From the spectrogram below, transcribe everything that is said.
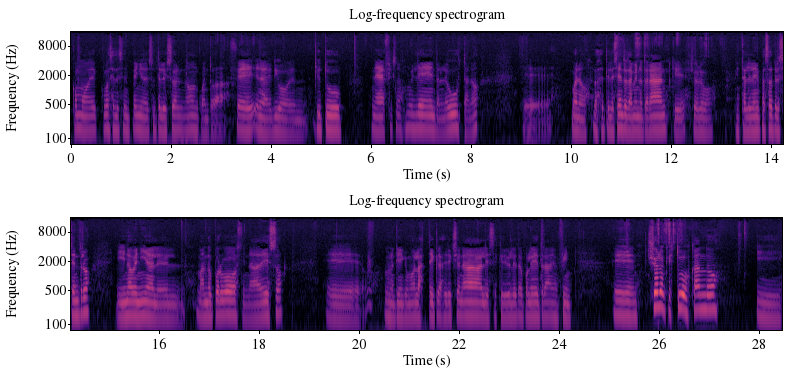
cómo, cómo, es el desempeño de su televisor ¿no? en cuanto a fe, eh, digo, en YouTube, Netflix no es muy lento, no le gusta, ¿no? Eh, bueno, los de Telecentro también notarán que yo lo instalé el año pasado Telecentro y no venía el, mando por voz ni nada de eso. Eh, uno tiene que mover las teclas direccionales, escribir letra por letra, en fin. Eh, yo lo que estuve buscando y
